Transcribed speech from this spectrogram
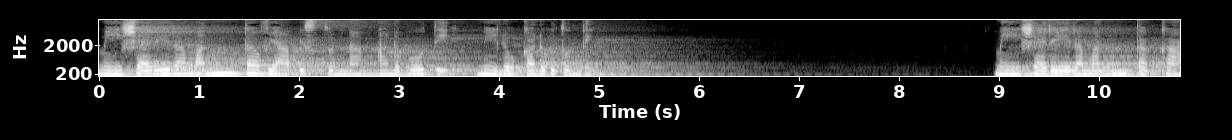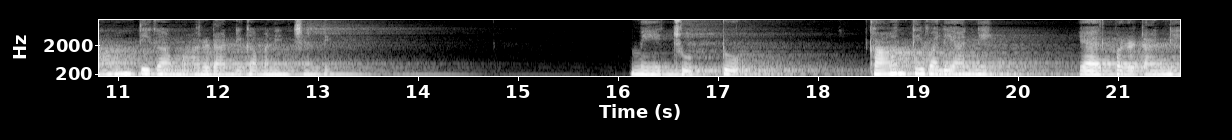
మీ శరీరం అంతా వ్యాపిస్తున్న అనుభూతి మీలో కలుగుతుంది. మీ శరీరం అంతా కాంతిగా మారడాన్ని గమనించండి. మీ చుట్టూ కాంతి వలయాన్ని ఏర్పడటాన్ని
